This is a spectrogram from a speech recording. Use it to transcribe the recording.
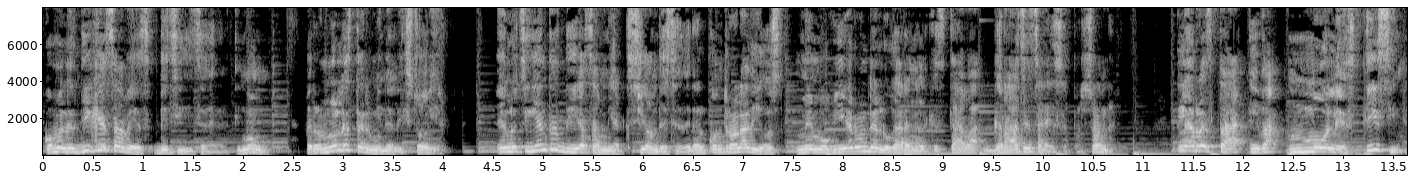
como les dije esa vez, decidí ceder el timón, pero no les terminé la historia. En los siguientes días a mi acción de ceder el control a Dios, me movieron del lugar en el que estaba gracias a esa persona. Claro está, iba molestísimo.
